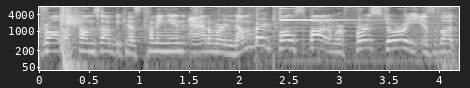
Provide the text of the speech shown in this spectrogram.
Drop a thumbs up because coming in at our number 12 spot, our first story is about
